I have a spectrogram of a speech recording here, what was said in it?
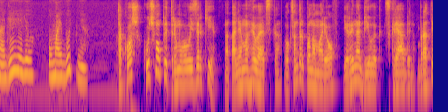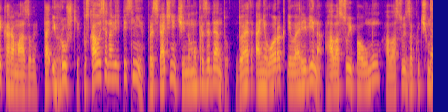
Надією у майбутнє. Також кучму підтримували зірки Наталія Могилевська, Олександр Пономарьов, Ірина Білик, Скрябін, брати Карамазови та ігрушки. Пускалися навіть пісні, присвячені чинному президенту. Дует Ані Лорак і Лері Віна. Галасуй по уму, галасуй за кучму.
